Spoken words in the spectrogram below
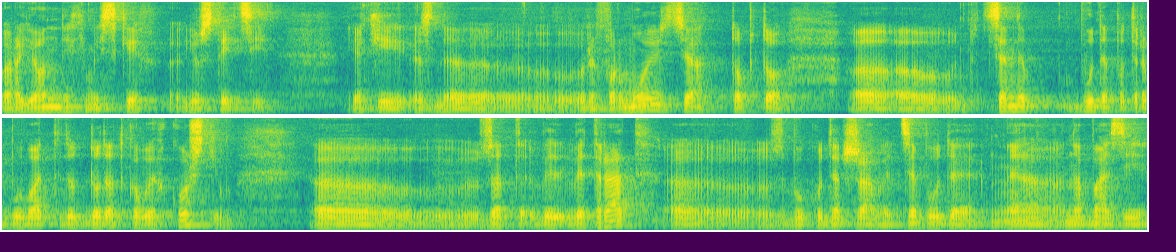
районних міських юстицій, які е, реформуються. Тобто е, е, це не буде потребувати до- додаткових коштів. Е, Витрат е, з боку держави це буде е, на базі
